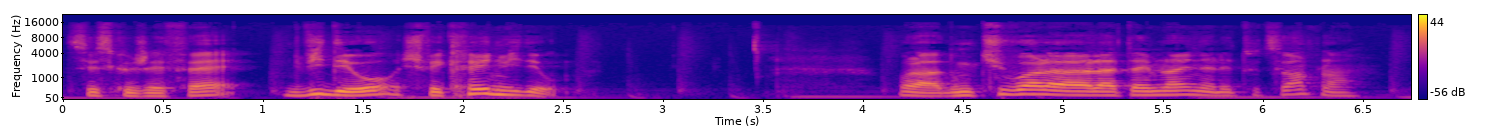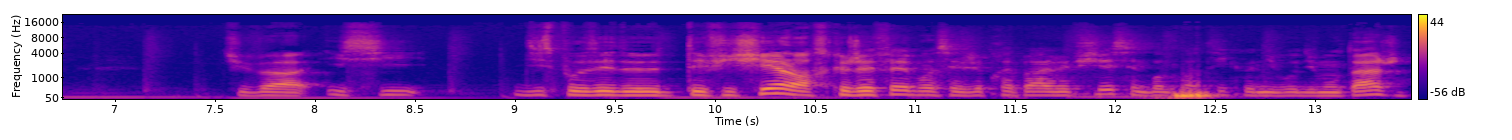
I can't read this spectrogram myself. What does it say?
C'est ce que j'ai fait. Vidéo, je fais créer une vidéo. Voilà, donc tu vois la, la timeline, elle est toute simple. Tu vas ici disposer de tes fichiers. Alors ce que j'ai fait, moi, c'est que j'ai préparé mes fichiers. C'est une bonne pratique au niveau du montage.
